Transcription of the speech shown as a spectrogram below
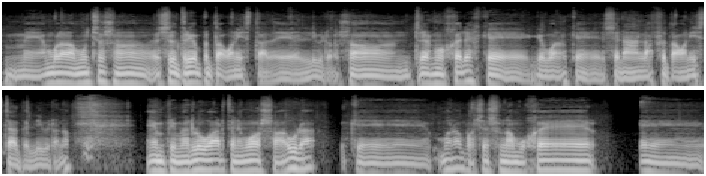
me ha molado mucho, son, es el trío protagonista del libro. Son tres mujeres que, que, bueno, que serán las protagonistas del libro, ¿no? En primer lugar tenemos a Aura, que bueno pues es una mujer eh,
